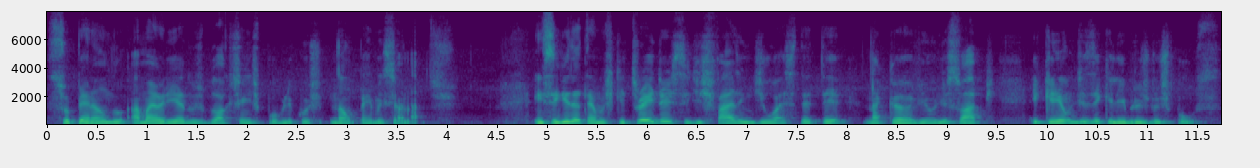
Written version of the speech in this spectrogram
superando a maioria dos blockchains públicos não permissionados. Em seguida, temos que traders se desfazem de USDT na Curve Uniswap e criam desequilíbrios nos pools.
